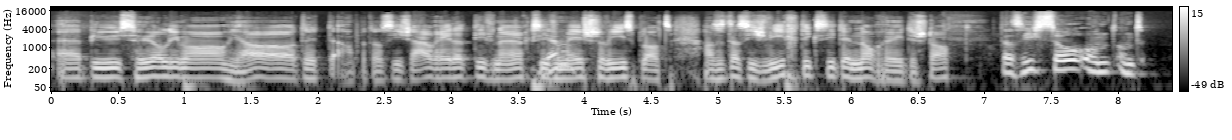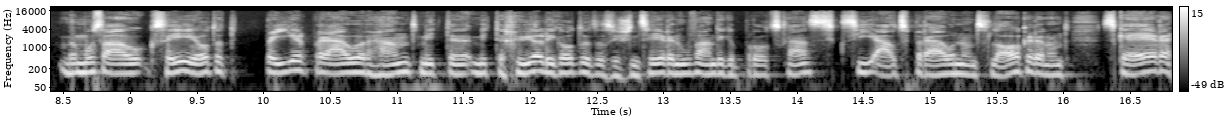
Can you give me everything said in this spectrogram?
Äh, bei uns Hürlimann, ja, dort, aber das ist auch relativ näher ja. vom ersten Weisplatz. Also das ist wichtig dann nachher in der Stadt. Das ist so und, und man muss auch sehen, oder? Die Bierbrauer haben mit der, mit der Kühlung, oder? Das ist ein sehr aufwendiger Prozess gewesen, auch zu brauen und zu lagern und zu gären.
